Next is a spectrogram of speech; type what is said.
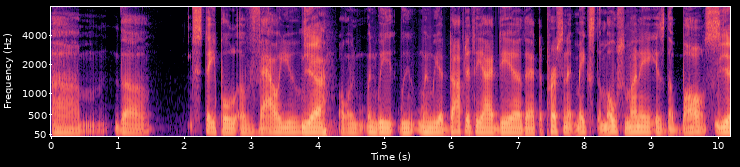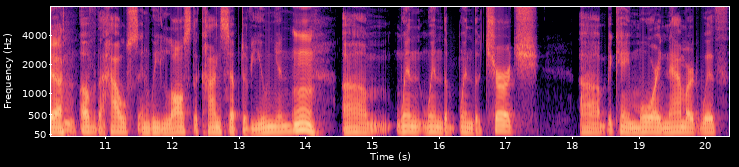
um, the staple of value Yeah. or when, when we, we when we adopted the idea that the person that makes the most money is the boss Yeah. of the house, and we lost the concept of union. Um, when when the when the church uh, became more enamored with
